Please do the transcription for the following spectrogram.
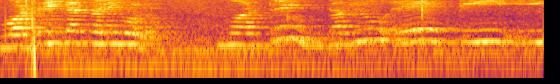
वाटरिंग का स्पेलिंग बोलो। Watering W A T E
